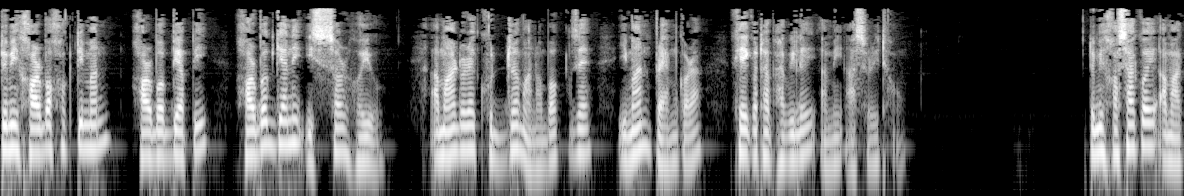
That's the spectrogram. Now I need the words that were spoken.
তুমি সৰ্বশক্তিমান সৰ্বব্যাপী সৰ্বজ্ঞানী ঈশ্বৰ হৈও আমাৰ দৰে ক্ষুদ্ৰ মানৱক যে ইমান প্ৰেম কৰা সেই কথা ভাবিলেই আমি আচৰিত হওঁ। তুমি সঁচাকৈ আমাক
